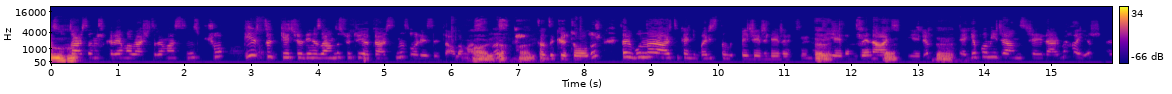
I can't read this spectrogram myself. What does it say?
Az Hı hı. tutarsanız kremalaştıramazsınız. Çok bir tık geçirdiğiniz anda sütü yakarsınız o lezzeti alamazsınız. Harika, harika. Tadı kötü olur. Tabii bunlar artık hani baristalık becerileri Evet, diyelim, zanaat Evet. diyelim. evet. E, yapamayacağınız şeyler mi? Hayır. E,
